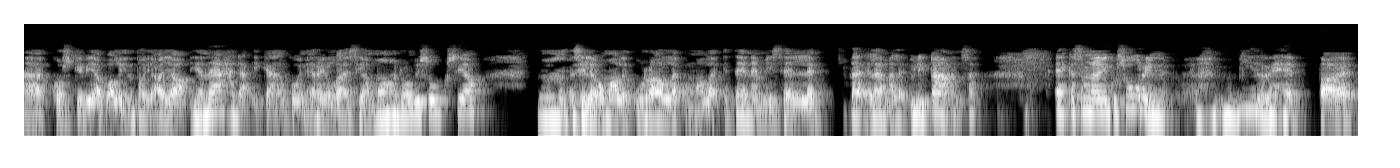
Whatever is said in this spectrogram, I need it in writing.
ää, koskevia valintoja ja, ja nähdä ikään kuin erilaisia mahdollisuuksia mm, sille omalle uralle, omalle etenemiselle tai elämälle ylipäänsä. Ehkä semmoinen niin suurin virhe tai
